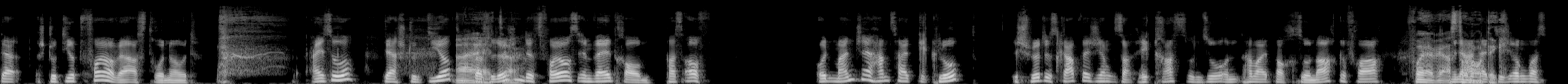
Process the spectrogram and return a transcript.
der studiert Feuerwehrastronaut. also, der studiert das Alter. Löschen des Feuers im Weltraum. Pass auf. Und manche haben es halt gelobt. Ich schwöre, es gab welche, die haben gesagt, ey krass und so und haben halt noch so nachgefragt. Und er halt Feuerwehrastronautik. sich irgendwas,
